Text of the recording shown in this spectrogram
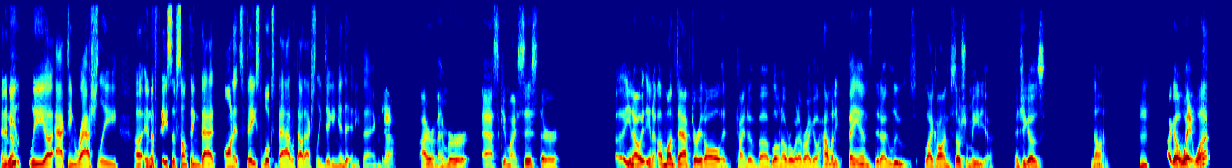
and immediately uh, acting rashly uh, in the face of something that on its face looks bad without actually digging into anything. Yeah. I remember asking my sister uh, you know, in a month after it all had kind of uh, blown over, whatever, I go, how many fans did I lose, like on social media? And she goes, none. Hmm. I go, wait, what?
